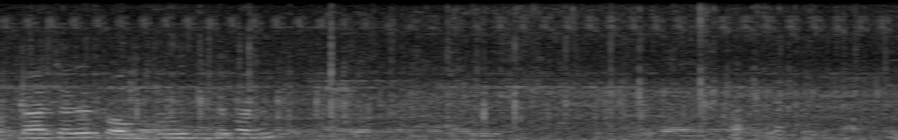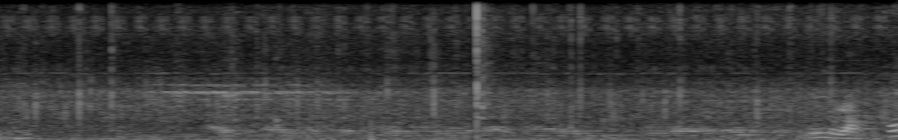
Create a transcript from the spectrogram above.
আপনারা চাইলে টক দই দিতে পারেন। রাখো।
